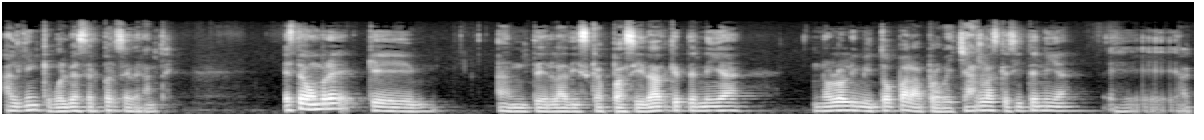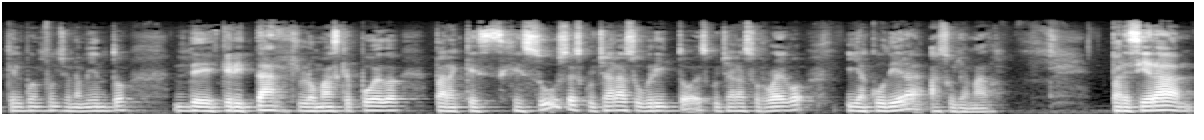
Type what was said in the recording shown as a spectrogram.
alguien que vuelve a ser perseverante. Este hombre que ante la discapacidad que tenía no lo limitó para aprovechar las que sí tenía, eh, aquel buen funcionamiento, de gritar lo más que puedo para que Jesús escuchara su grito, escuchara su ruego y acudiera a su llamado. Pareciera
